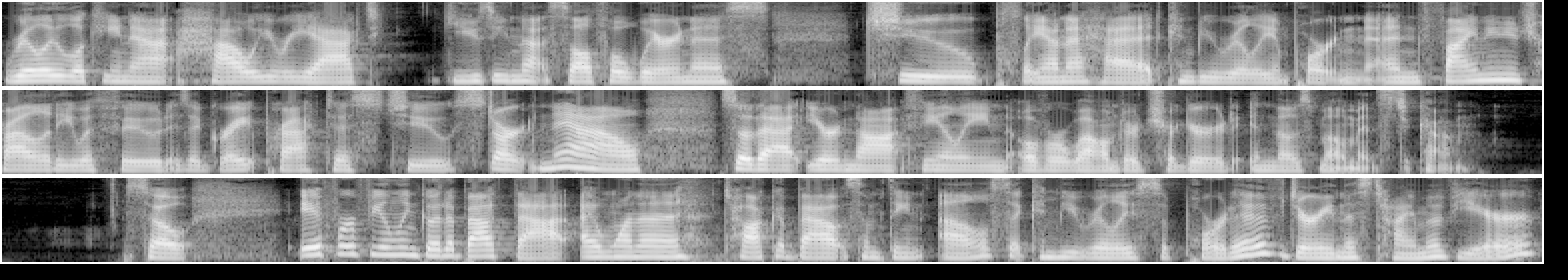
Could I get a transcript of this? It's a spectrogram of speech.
Really looking at how we react, using that self awareness to plan ahead can be really important. And finding neutrality with food is a great practice to start now so that you're not feeling overwhelmed or triggered in those moments to come. So, if we're feeling good about that, I want to talk about something else that can be really supportive during this time of year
